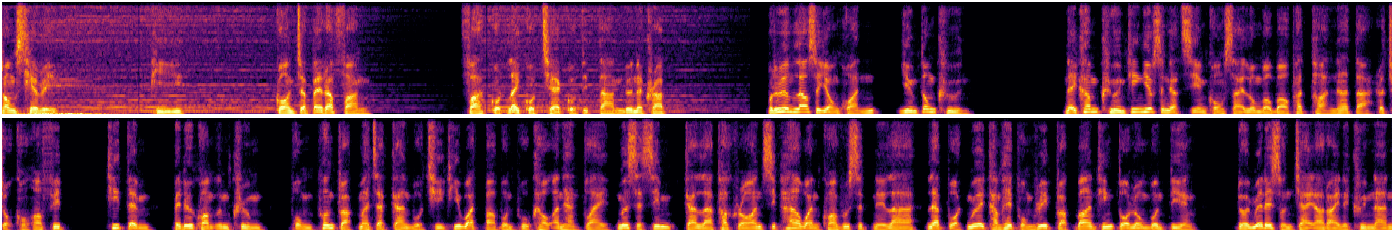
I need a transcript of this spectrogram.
ช่องเชียรีผี ก่อนจะไปรับฟัง ฝากกดไลค์กดแชร์กดติดตามด้วยนะครับ เรื่องเล่าสยองขวัญยืมต้องคืน ในค่ำคืนที่เงียบสงัดเสียงของสายลมเบาๆพัดผ่านหน้าต่างกระจกของออฟฟิศที่เต็มไปด้วยความอึมครึม ผมเพิ่งกลับมาจากการบวชชีที่วัดป่าบนภูเขาอันห่างไกล เมื่อเสร็จสิ้นการลาพักร้อน 15 วันความรู้สึกเหนื่อยล้าและปวดเมื่อยทำให้ผมรีบกลับบ้านทิ้งตัวลงบนเตียง โดยไม่ได้สนใจอะไรในคืนนั้น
